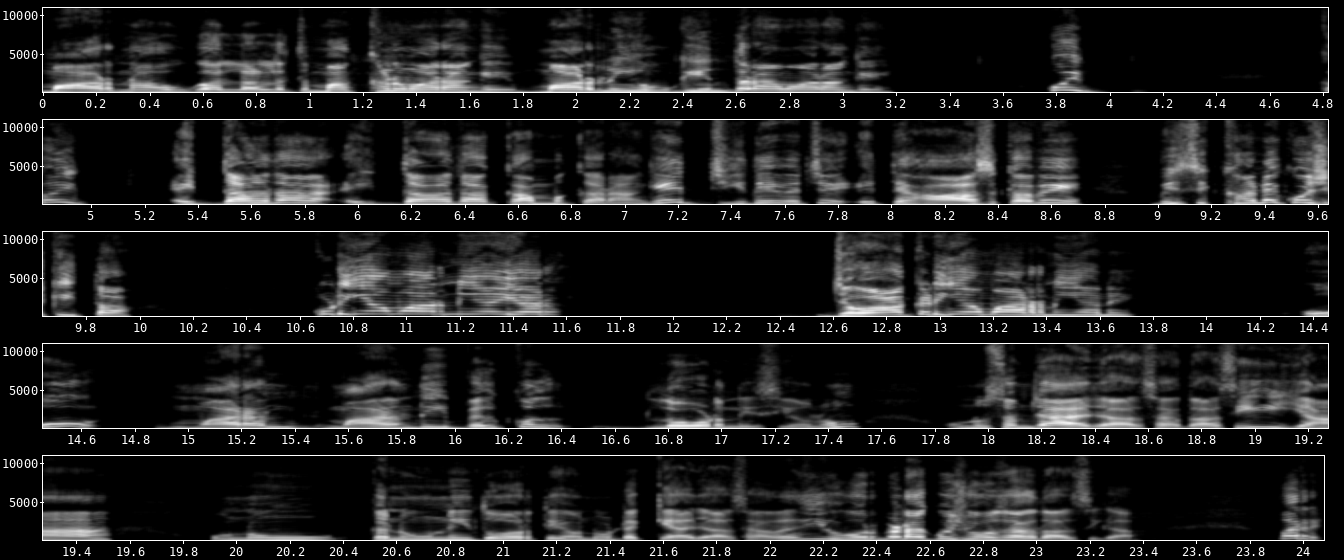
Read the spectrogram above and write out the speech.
ਮਾਰਨਾ ਹੋਊਗਾ ਲਲਤ ਮੱਖਣ ਮਾਰਾਂਗੇ, ਮਾਰਨੀ ਹੋਊਗੀ ਇੰਦਰਾ ਮਾਰਾਂਗੇ। ਕੋਈ ਕੋਈ ਇਦਾਂ ਦਾ ਇਦਾਂ ਦਾ ਕੰਮ ਕਰਾਂਗੇ ਜਿਹਦੇ ਵਿੱਚ ਇਤਿਹਾਸ ਕਵੇ ਵੀ ਸਿੱਖਾਂ ਨੇ ਕੁਝ ਕੀਤਾ। ਕੁੜੀਆਂ ਮਾਰਨੀਆਂ ਯਾਰ। ਜਵਾਕੜੀਆਂ ਮਾਰਨੀਆਂ ਨੇ। ਉਹ ਮਾਰਨ ਮਾਰਨ ਦੀ ਬਿਲਕੁਲ ਲੋੜ ਨਹੀਂ ਸੀ ਉਹਨੂੰ। ਉਹਨੂੰ ਸਮਝਾਇਆ ਜਾ ਸਕਦਾ ਸੀ ਜਾਂ ਉਹਨੂੰ ਕਾਨੂੰਨੀ ਤੌਰ ਤੇ ਉਹਨੂੰ ਡੱਕਿਆ ਜਾ ਸਕਦਾ ਸੀ। ਹੋਰ ਬੜਾ ਕੁਝ ਹੋ ਸਕਦਾ ਸੀਗਾ। ਪਰ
